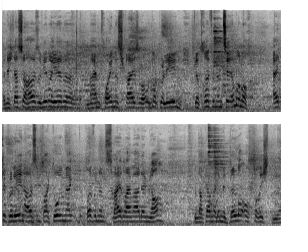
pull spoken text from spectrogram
wenn ich das zu Hause wiedergebe, in meinem Freundeskreis oder unter Kollegen, wir treffen uns ja immer noch. Alte Kollegen aus dem Traktorenwerk, wir treffen uns zwei, dreimal im Jahr und da kann man dann mit Bildern auch berichten. Ja.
